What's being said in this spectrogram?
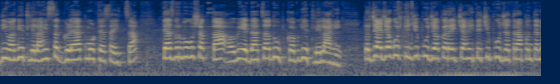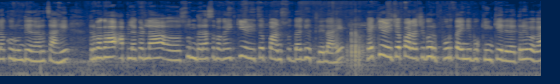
दिवा घेतलेला आहे सगळ्यात मोठ्या साईजचा त्याचबरोबर बघू शकता वेदाचा धूपकप घेतलेला आहे. तर ज्या ज्या गोष्टींची पूजा करायची आहे त्याची पूजा तर आपण त्यांना करून देणारच आहे. तर बघा हा आपल्याकडला सुंदर असं बघा हे केळीचं पानसुद्धा घेतलेलं आहे. ह्या केळीच्या पानाची भरपूर ताईंनी बुकिंग केलेलं आहे. तर हे बघा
